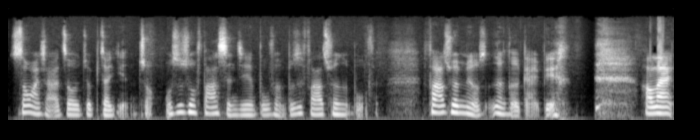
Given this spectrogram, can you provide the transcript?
生完小孩之后就比较严重。我是说发神经的部分，不是发春的部分，发春没有任何改变。好来，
